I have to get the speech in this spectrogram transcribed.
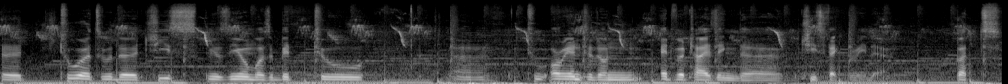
the tour through the cheese museum was a bit too too oriented on advertising the cheese factory there but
